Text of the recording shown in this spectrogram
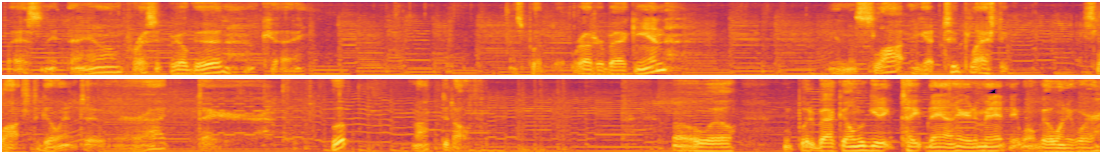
Fasten it down, press it real good. Okay. Let's put the rudder back in. In the slot, you got two plastic slots to go into. Right there. Whoop, knocked it off. Oh well, we'll put it back on. We'll get it taped down here in a minute and it won't go anywhere.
